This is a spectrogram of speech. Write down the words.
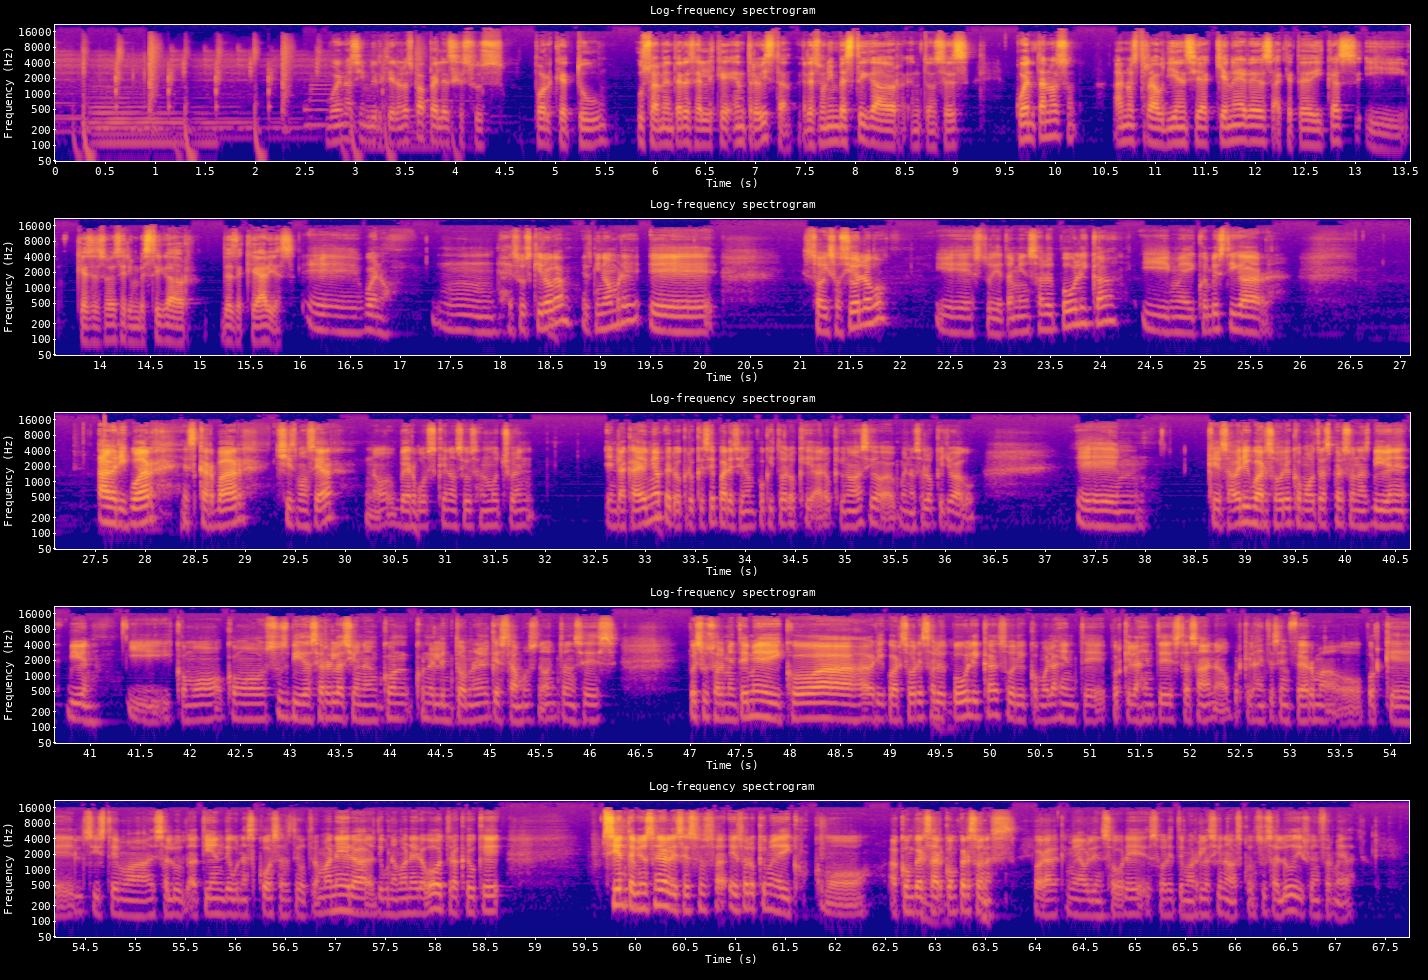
Bueno, se invirtieron los papeles, Jesús, porque tú usualmente eres el que entrevista, eres un investigador, entonces cuéntanos a nuestra audiencia quién eres, a qué te dedicas y qué es eso de ser investigador, desde qué áreas. Eh, bueno, mm, Jesús Quiroga es mi nombre, eh, soy sociólogo y estudié también salud pública y me dedico a investigar, averiguar, escarbar, chismosear, ¿no? verbos que no se usan mucho en, en la academia, pero creo que se parecen un poquito a lo que, a lo que uno hace, o menos a lo que yo hago, em, que es averiguar sobre cómo otras personas viven, viven y, cómo, cómo, sus vidas se relacionan con, con, el entorno en el que estamos, ¿no? Entonces, pues usualmente me dedico a averiguar sobre salud pública, sobre cómo la gente, por qué la gente está sana, o por qué la gente se enferma, o por qué el sistema de salud atiende unas cosas de otra manera, de una manera u otra. Creo que sí, en términos generales, eso, eso es a lo que me dedico, como a conversar con personas para que me hablen sobre, sobre temas relacionados con su salud y su enfermedad.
